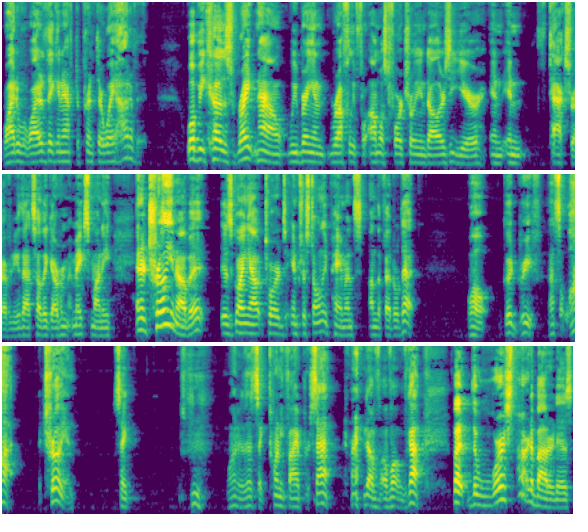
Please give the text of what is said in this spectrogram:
Why, do, why are they going to have to print their way out of it? Well, because right now we bring in roughly for almost $4 trillion a year in, in tax revenue. That's how the government makes money. And a trillion of it is going out towards interest only payments on the federal debt. Well, good grief. That's a lot. A trillion. It's like, hmm, what is that's like 25%, right, of, of what we've got. But the worst part about it is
